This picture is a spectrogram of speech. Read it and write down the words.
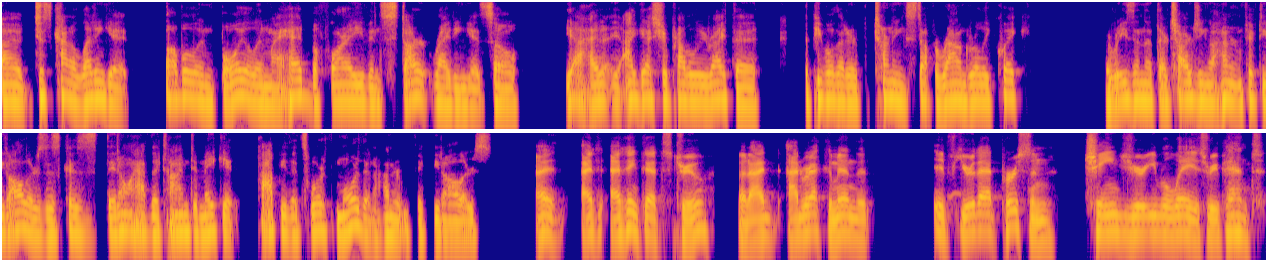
uh, just kind of letting it bubble and boil in my head before I even start writing it. So, yeah, I, I guess you're probably right. The the people that are turning stuff around really quick, the reason that they're charging $150 is because they don't have the time to make it copy that's worth more than $150. I, I I think that's true, but I'd I'd recommend that if you're that person, change your evil ways, repent.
